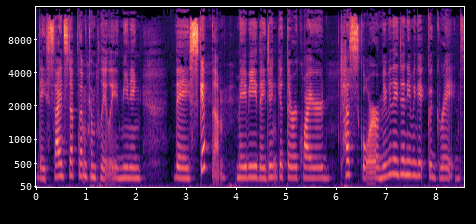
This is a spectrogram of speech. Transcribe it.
They sidestep them completely, meaning they skipped them. Maybe they didn't get the required test score, or maybe they didn't even get good grades.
